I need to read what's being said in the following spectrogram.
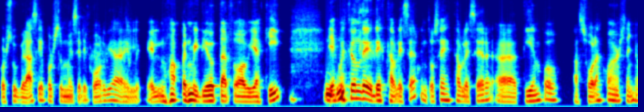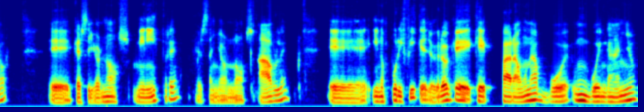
por su gracia, por su misericordia, Él, él nos ha permitido estar todavía aquí. Y es cuestión de, de, establecer, entonces establecer uh, tiempo a solas con el Señor, eh, que el Señor nos ministre, el Señor nos hable eh, y nos purifique. Yo creo que, que para una un buen año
